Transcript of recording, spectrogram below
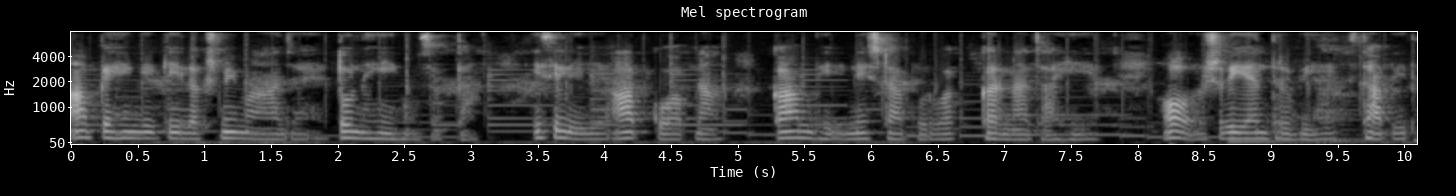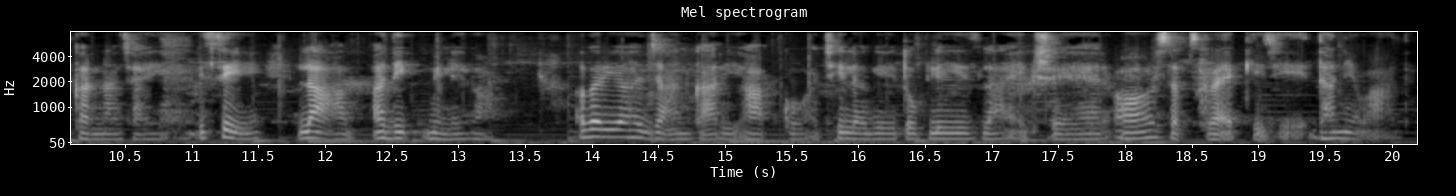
आप कहेंगे कि लक्ष्मी माँ आ जाए तो नहीं हो सकता। इसलिए आपको अपना काम भी निष्ठापूर्वक करना चाहिए और षडयंत्र भी स्थापित करना चाहिए। इससे लाभ अधिक मिलेगा। अगर यह जानकारी आपको अच्छी लगे तो प्लीज़ लाइक, शेयर और सब्सक्राइब कीजिए। धन्यवाद।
